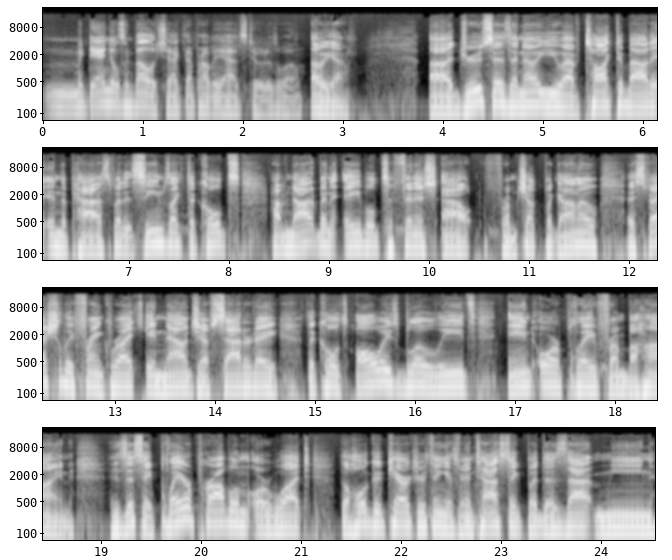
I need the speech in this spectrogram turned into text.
McDaniels and Belichick that probably adds to it as well. Oh, yeah. Uh, Drew says, I know you have talked about it in the past, but it seems like the Colts have not been able to finish out from Chuck Pagano, especially Frank Reich, and now Jeff Saturday. The Colts always blow leads and or play from behind. Is this a player problem or what? The whole good character thing is fantastic, but does that mean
